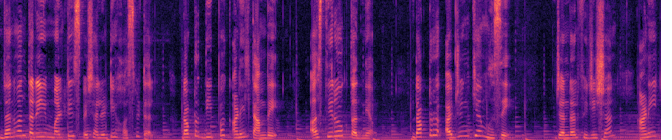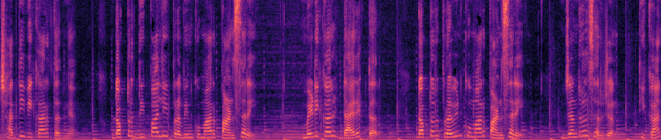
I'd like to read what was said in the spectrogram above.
Dhanvantari multi speciality hospital doctor Deepak Anil Tambe अस्थिरोग तज्ज्ञ doctor Ajinkya Mhase general physician आणि छाती विकार तज्ज्ञ doctor Deepali Pravin Kumar Pansare medical director doctor Pravin Kumar Pansare general surgeon ठिकाण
